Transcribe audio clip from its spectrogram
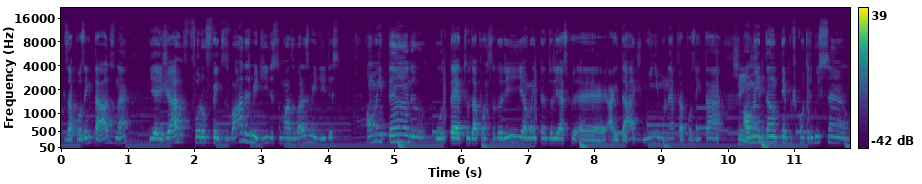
dos aposentados, né? E aí já foram feitas várias medidas, tomadas várias medidas, aumentando o teto da aposentadoria, aumentando ali as, é, a idade mínima, né, para aposentar, aumentando o tempo de contribuição,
